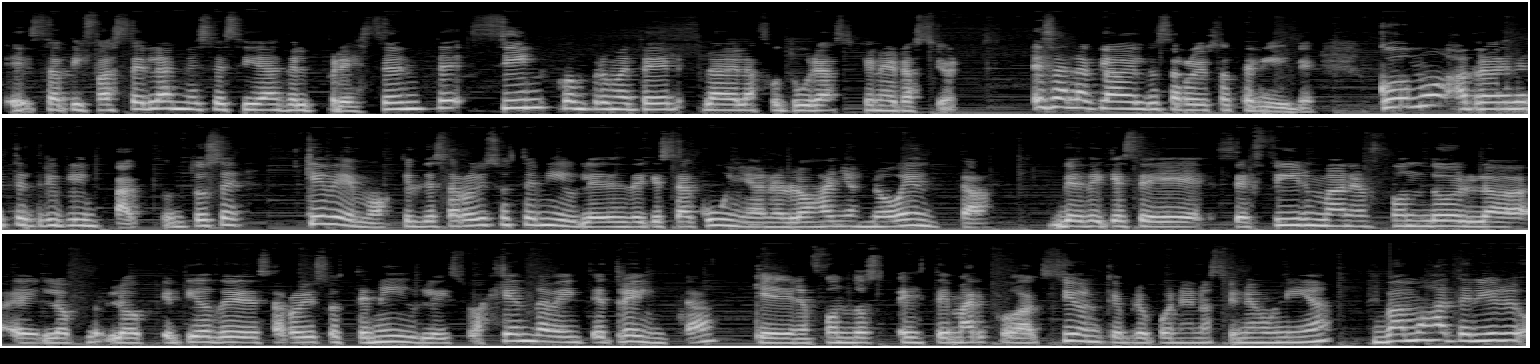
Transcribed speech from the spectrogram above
eh, satisfacer las necesidades del presente sin comprometer la de las futuras generaciones. Esa es la clave del desarrollo sostenible. ¿Cómo? A través de este triple impacto. Entonces, ¿qué vemos? Que el desarrollo sostenible, desde que se acuñan en los años 90 desde que se, se firman en el fondo eh, los, objetivos de desarrollo sostenible y su Agenda 2030, que en el fondo es este marco de acción que propone Naciones Unidas, vamos a tener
